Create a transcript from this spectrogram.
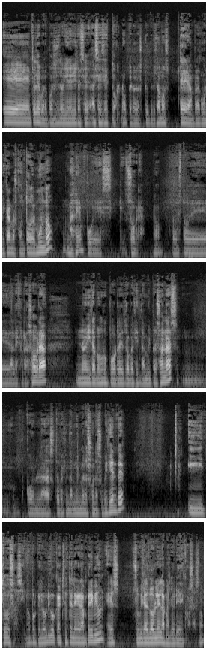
Eh, entonces, bueno, pues esto viene bien a ese, sector, ¿no? Pero los que utilizamos Telegram para comunicarnos con todo el mundo, ¿vale? Pues sobra, ¿no? Todo esto de descarga sobra. No necesitamos grupos de tropecientas mil personas. Mm, con las tropecientas mil menos una suficiente. Y todo eso así, ¿no? Porque lo único que ha hecho Telegram Premium es subir al doble la mayoría de cosas, ¿no?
